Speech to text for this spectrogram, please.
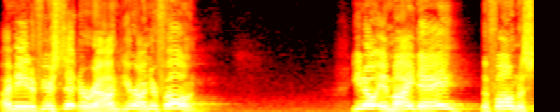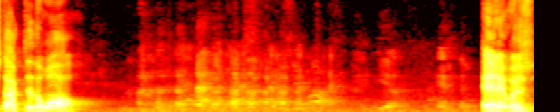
I mean, if you're sitting around, you're on your phone. You know, in my day, the phone was stuck to the wall. And it was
